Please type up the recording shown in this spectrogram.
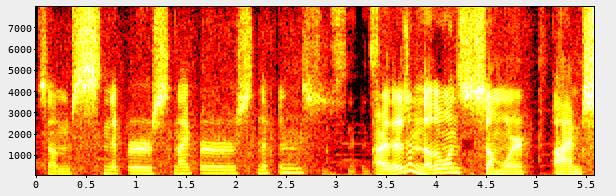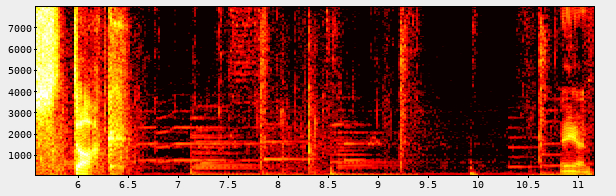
Some snipper, sniper, snippins. Some snipping. Alright, there's another one somewhere. I'm stuck. Hang on.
